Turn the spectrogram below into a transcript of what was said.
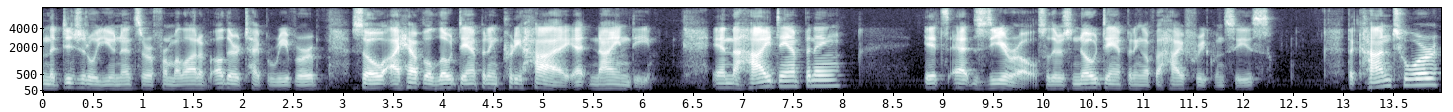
from the digital units or from a lot of other type of reverb. So I have the low dampening pretty high at 90. And the high dampening, it's at zero. So there's no dampening of the high frequencies. The contour,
